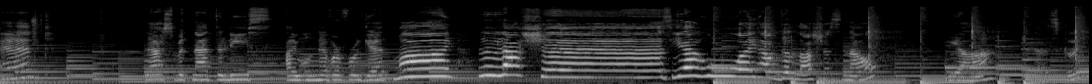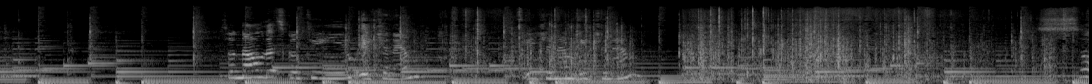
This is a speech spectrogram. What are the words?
And, last but not the least, I will never forget my lashes. Yahoo! I have the lashes now. Yeah, that's good. So now let's continue H&M. H&M, H&M. So,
